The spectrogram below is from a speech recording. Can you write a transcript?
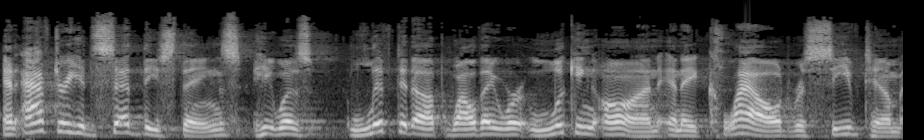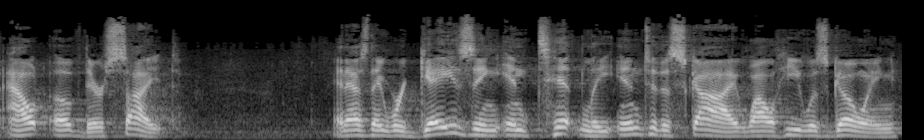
And after he had said these things, he was lifted up while they were looking on, and a cloud received him out of their sight. And as they were gazing intently into the sky while he was going,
